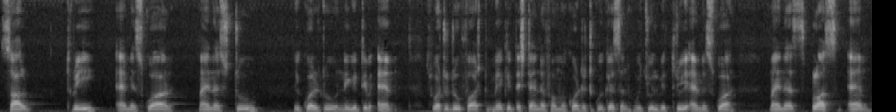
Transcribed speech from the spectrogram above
solve 3 m square minus 2 equal to negative m. So what to do? First make it a standard form of quadratic equation which will be 3 m square minus plus m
